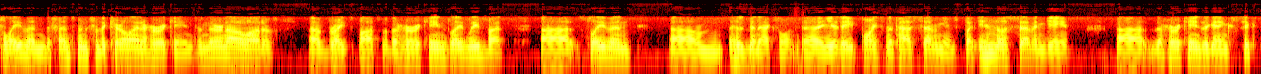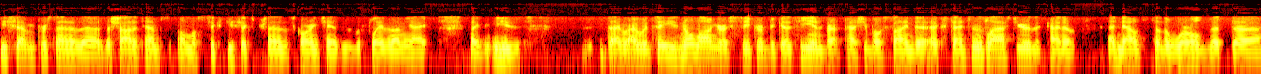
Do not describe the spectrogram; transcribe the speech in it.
Slavin, defenseman for the Carolina Hurricanes, and there are not a lot of uh, bright spots with the Hurricanes lately, but uh, Slavin um, has been excellent. Uh, he has eight points in the past seven games, but in those seven games, uh, the Hurricanes are getting 67% of the, the shot attempts, almost 66% of the scoring chances with Slavin on the ice. Like he's, I, I would say he's no longer a secret because he and Brett Pesce both signed uh, extensions last year that kind of announced to the world that uh,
